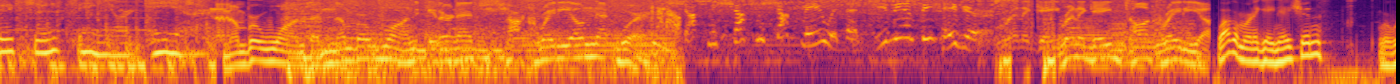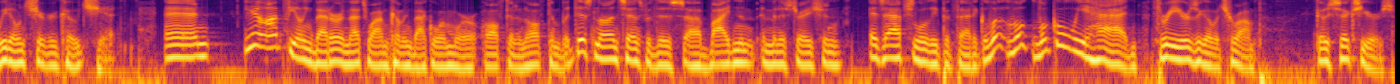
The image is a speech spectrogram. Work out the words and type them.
Stick this in your ear. Number one, the number one internet shock radio network. Shock me, shock me, shock me with that deviant behavior. Renegade, Renegade Talk Radio. Welcome, Renegade Nation, where we don't sugarcoat shit. And, you know, I'm feeling better, and that's why I'm coming back on more often and often. But this nonsense with this uh, Biden administration, is absolutely pathetic. Look, look, look what we had three years ago with Trump. Go six years.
